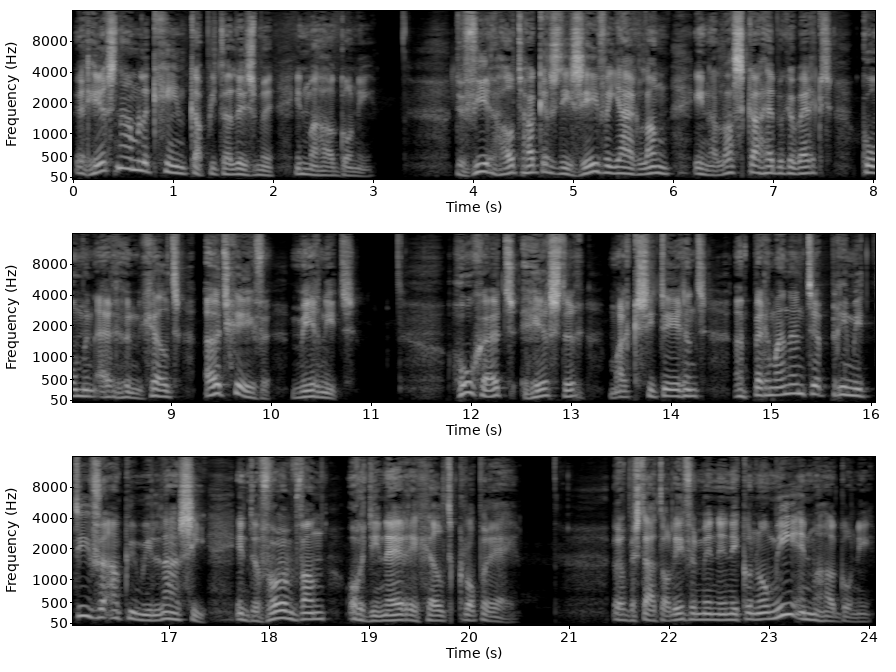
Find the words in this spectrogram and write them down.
Er heerst namelijk geen kapitalisme in Mahagoni. De vier houthakkers die zeven jaar lang in Alaska hebben gewerkt, komen er hun geld uitgeven, meer niet. Hooguit heerst er, Marx citerend, een permanente primitieve accumulatie in de vorm van ordinaire geldklopperij. Er bestaat al evenmin een economie in Mahagoni.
